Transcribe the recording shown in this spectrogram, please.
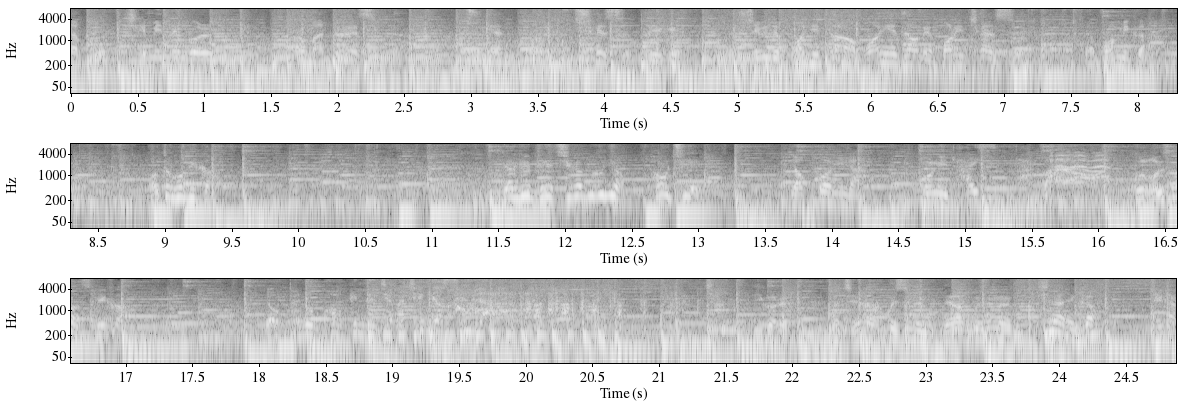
아름답고 재밌는 걸 어, 만들어냈습니다. 중요한 찬스, 우리에게 재밌는 퍼니타운, 퍼니타운의 funny 찬스. 자, 뭡니까? 어떤 겁니까? 양경태 지갑이군요. 파우치. 여권이랑 돈이 다 있습니다. 그걸 어디서 났습니까? 옆에 놓고 왔길래 제가 챙겼습니다. 이거를 제가 갖고 있으면 내가 갖고 있으면 티나니까 제가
